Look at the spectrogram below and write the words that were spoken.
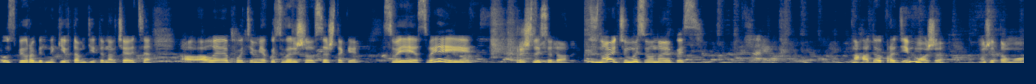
у співробітників там діти навчаються, але потім якось вирішили все ж таки своє своє і прийшли сюди. Не знаю, чомусь воно якось нагадує про дім, може. Може тому.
